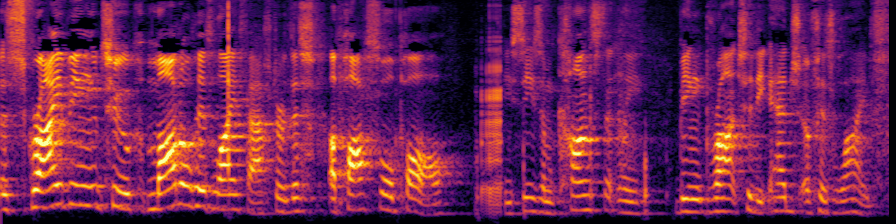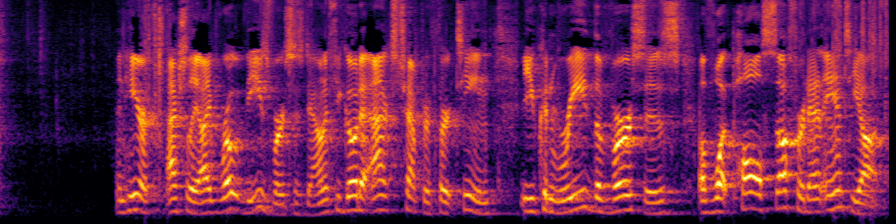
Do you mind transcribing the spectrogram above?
ascribing to model his life after, this apostle Paul, he sees him constantly being brought to the edge of his life. And here, actually, I wrote these verses down. If you go to Acts chapter 13, you can read the verses of what Paul suffered at Antioch.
